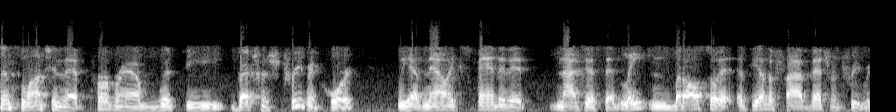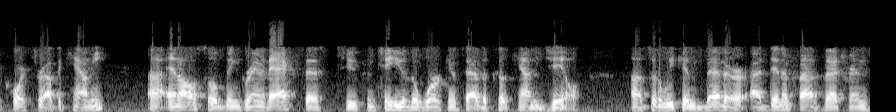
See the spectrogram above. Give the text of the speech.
since launching that program with the Veterans Treatment Court, we have now expanded it not just at Leighton, but also at, at the other five veteran treatment courts throughout the county, uh, and also been granted access to continue the work inside the Cook County Jail uh, so that we can better identify veterans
